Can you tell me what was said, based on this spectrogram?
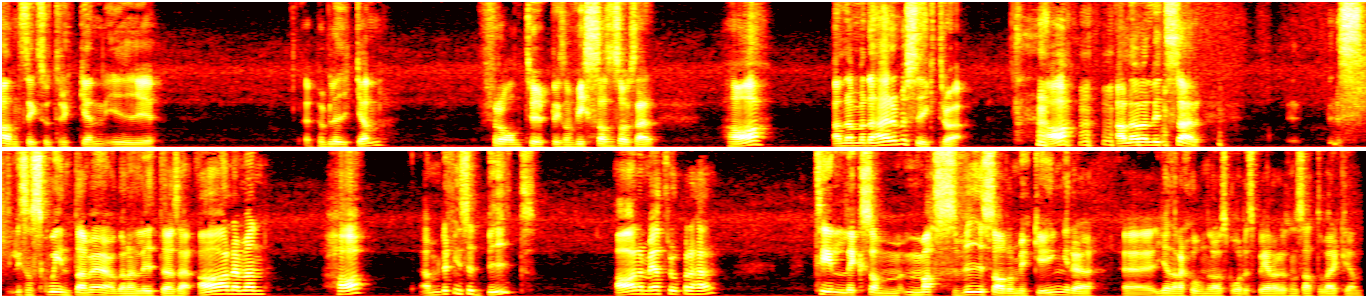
ansiktsuttrycken i eh, publiken. Från typ liksom vissa som såg så här. Ja, ja nej, men det här är musik tror jag. Ja, ja nej, men lite så här liksom squinta med ögonen lite så här. Ja, nej men. Ja, Ja, men det finns ett beat. Ja, men jag tror på det här. Till liksom massvis av de mycket yngre eh, generationer av skådespelare som satt och verkligen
